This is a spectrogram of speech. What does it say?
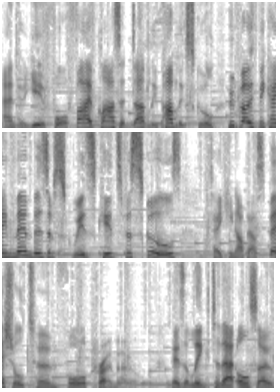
and her Year 4 5 class at Dudley Public School, who both became members of Squiz Kids for Schools taking up our special Term 4 promo. There's a link to that also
